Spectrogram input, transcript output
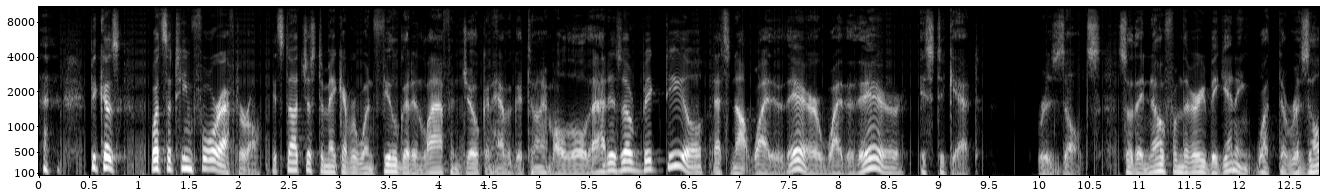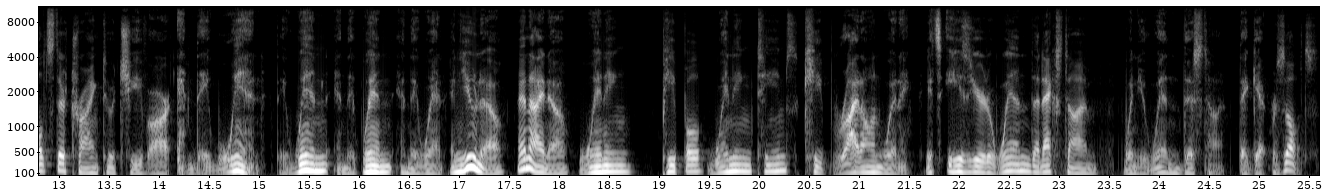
because what's a team for after all? It's not just to make everyone feel good and laugh and joke and have a good time, although that is a big deal. That's not why they're there. Why they're there is to get results. So they know from the very beginning what the results they're trying to achieve are, and they win. They win and they win and they win. And you know, and I know, winning people, winning teams keep right on winning. It's easier to win the next time when you win this time. They get results.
